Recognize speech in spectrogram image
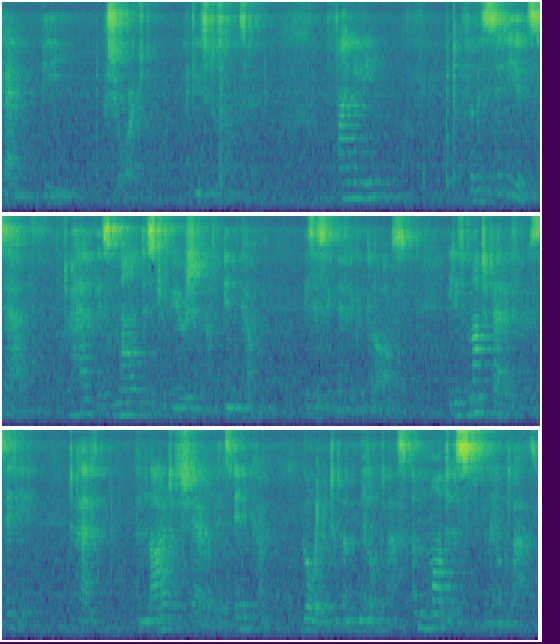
can be assured, at least to some extent. Finally, for the city itself to have this maldistribution of income is a significant loss. It is much better for a city to have the largest share of its income going to a middle class, a modest middle class,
